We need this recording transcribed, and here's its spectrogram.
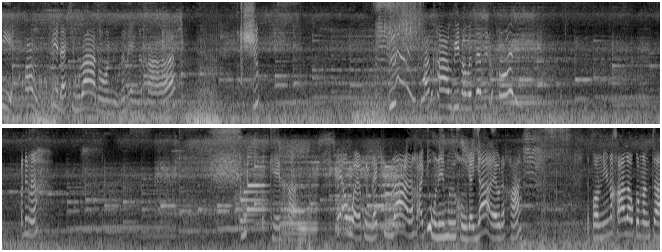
ที่ห้องที่แดกคิวล่านอนอยู่นั่นเองนะคะชึบช้างคางบินออกมาเต็มเลยทุกคนมาดึงนะโอเคค่ะ ได้เอาแหวนของแดกคิวล่านะคะ อยู่ในมือของยาย่าแล้วนะคะ แต่ตอนนี้นะคะเรากำลังจะ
